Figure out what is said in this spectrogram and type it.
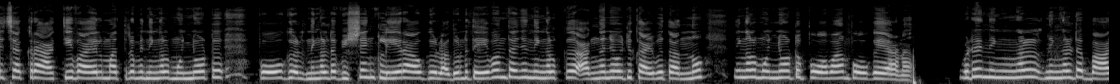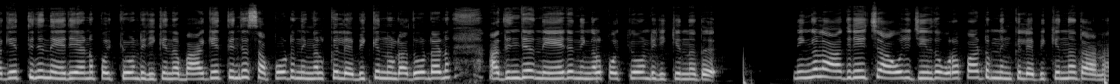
eye chakra active ആയാൽ മാത്രമേ നിങ്ങൾ മുന്നോട്ട് പോവുകയുള്ളൂ. നിങ്ങളുടെ വിഷൻ ക്ലിയർ ആവുകയുള്ളൂ. അതുകൊണ്ട് ദൈവം തന്നെ നിങ്ങൾക്ക് അങ്ങനെ ഒരു കഴിവ് തന്നു. നിങ്ങൾ മുന്നോട്ട് പോവാൻ പോവുകയാണ്. ഇവിടെ നിങ്ങൾ നിങ്ങളുടെ ഭാഗ്യത്തിന് നേരെയാണ് പൊയ്ക്കൊണ്ടിരിക്കുന്നത്. ഭാഗ്യത്തിന്റെ സപ്പോർട്ട് നിങ്ങൾക്ക് ലഭിക്കുന്നുണ്ട്. അതുകൊണ്ടാണ് അതിന്റെ നേരെ നിങ്ങൾ പൊയ്ക്കൊണ്ടിരിക്കുന്നത്. നിങ്ങൾ ആഗ്രഹിച്ച ആ ഒരു ജീവിതം ഉറപ്പായിട്ടും നിങ്ങൾക്ക് ലഭിക്കുന്നതാണ്.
